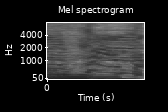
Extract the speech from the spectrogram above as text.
come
